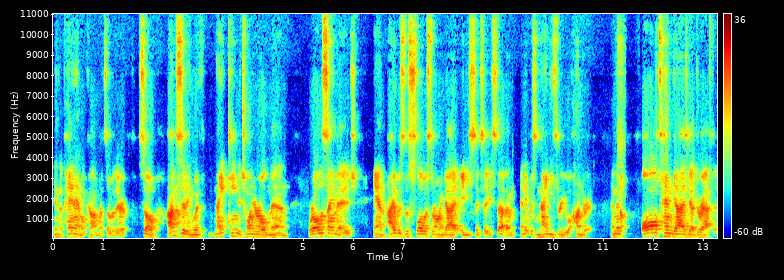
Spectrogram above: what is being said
in the Panhandle Conference over there. So I'm sitting with 19 to 20 year old men. We're all the same age. And I was the slowest throwing guy at 86, 87, and it was 93 to 100. And then all 10 guys got drafted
